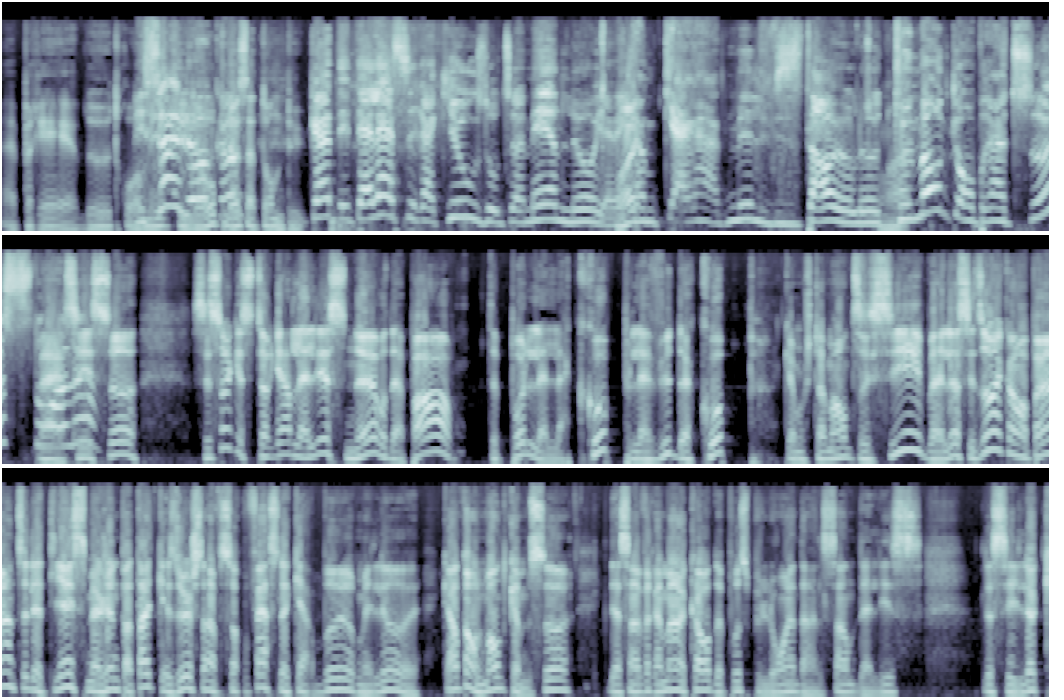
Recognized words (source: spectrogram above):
après 2-3 Mais 000 ça, kilos, là, puis là, ça tourne plus. Quand t'es allé à Syracuse l'autre semaine, là, il y avait Ouais. comme 40 000 visiteurs. Là. Ouais. Tout le monde comprend tout ça, cette Ben, histoire-là? c'est ça. C'est sûr que si tu regardes la liste neuve au départ, t'as pas la, la coupe, la vue de coupe, comme je te montre ici, ben là, c'est dur à comprendre. Tu sais, le client s'imagine peut-être en surface le carbure, mais là, quand on le montre comme ça, il descend vraiment un quart de pouce plus loin dans le centre de la liste. Là, c'est là, OK,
